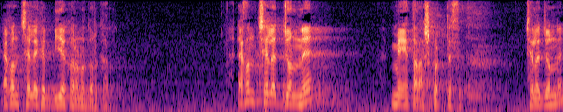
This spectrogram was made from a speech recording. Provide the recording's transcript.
এখন ছেলেকে বিয়ে করানো দরকার। এখন ছেলের জন্যে মেয়ে তালাশ করতেছে। ছেলের জন্যে?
